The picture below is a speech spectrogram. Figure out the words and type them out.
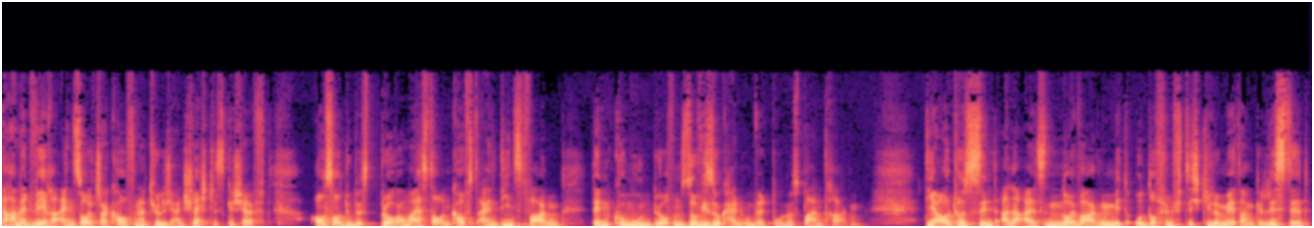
Damit wäre ein solcher Kauf natürlich ein schlechtes Geschäft. Außer du bist Bürgermeister und kaufst einen Dienstwagen, denn Kommunen dürfen sowieso keinen Umweltbonus beantragen. Die Autos sind alle als Neuwagen mit unter 50 Kilometern gelistet,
